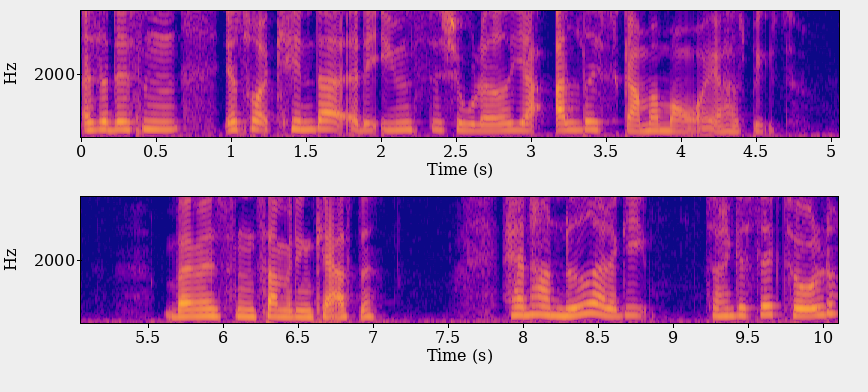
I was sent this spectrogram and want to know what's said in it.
Altså, det er sådan... Jeg tror, at Kinder er det eneste chokolade, jeg aldrig skammer mig over, at jeg har spist. Hvad med sådan sammen med din kæreste? Han har nødallergi, så han kan slet ikke tåle det.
